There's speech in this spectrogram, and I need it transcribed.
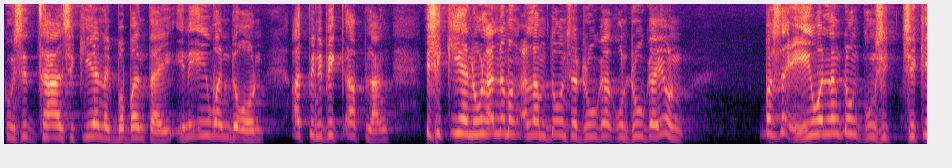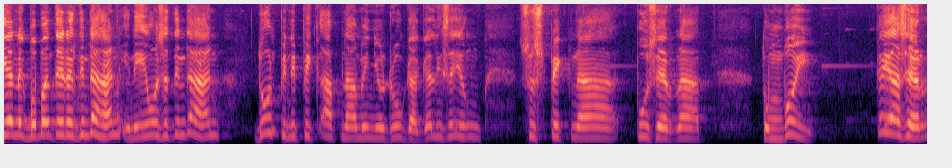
kung saan si Kian nagbabantay, iniiwan doon at pinipick up lang. Eh si Kian wala namang alam doon sa droga kung droga yon. Basta iiwan lang doon. Kung si, si Kian nagbabantay ng tindahan, iniiwan sa tindahan, doon pinipick up namin yung droga galing sa yung suspect na puser na tumboy. Kaya sir,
